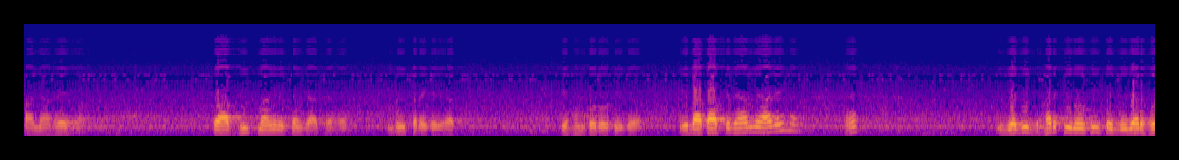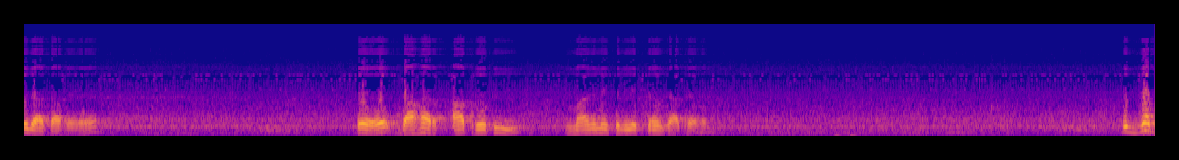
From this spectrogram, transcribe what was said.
खाना है तो आप भीख मांगने क्यों जाते हैं? दूसरे के घर कि हमको रोटी दो। ये बात आपके ध्यान में आ गई ना? है? यदि घर की रोटी से गुजर हो जाता है तो बाहर आप रोटी मांगने के लिए क्यों जाते हो तो जब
